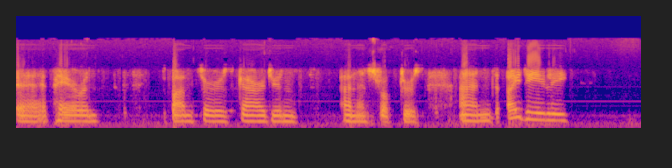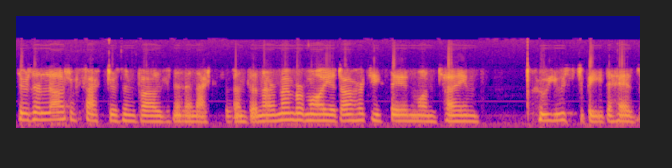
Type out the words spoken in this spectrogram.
uh, parents, sponsors, guardians, and instructors. And ideally, there's a lot of factors involved in an accident. And I remember Maya Doherty saying one time, who used to be the head,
